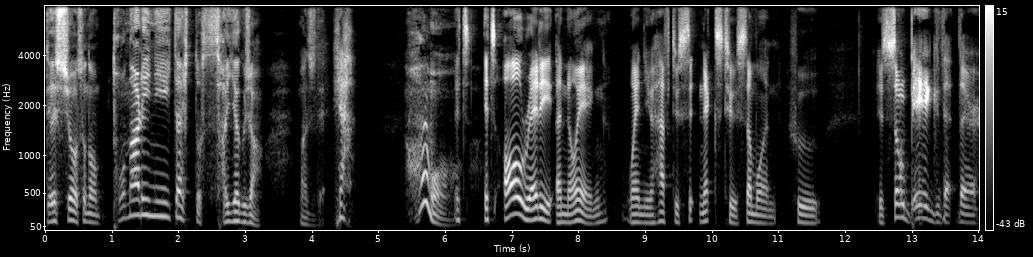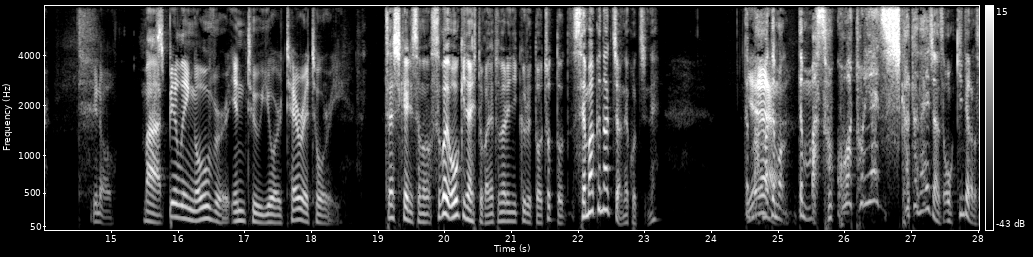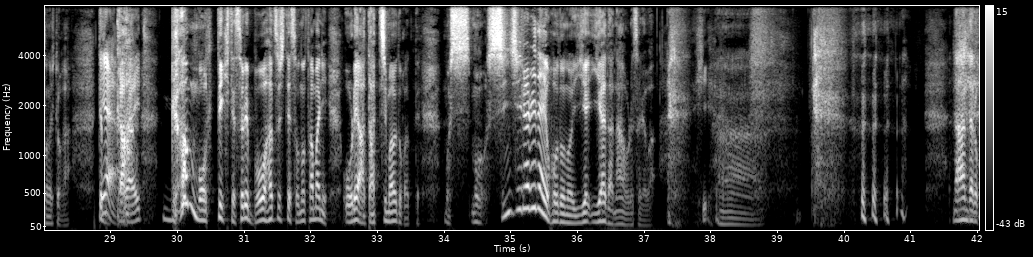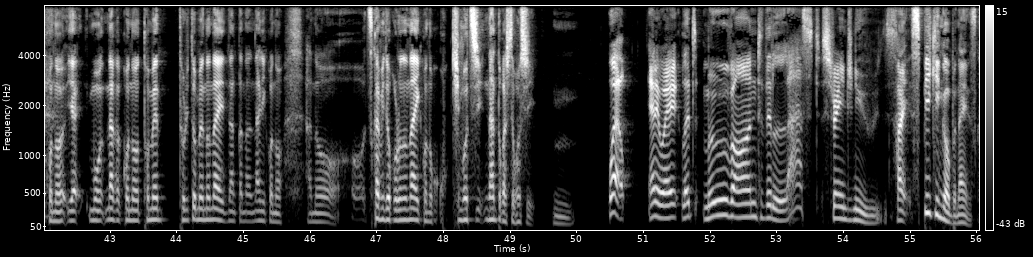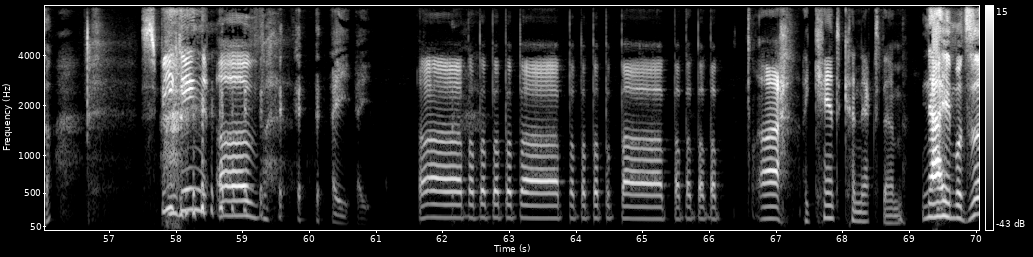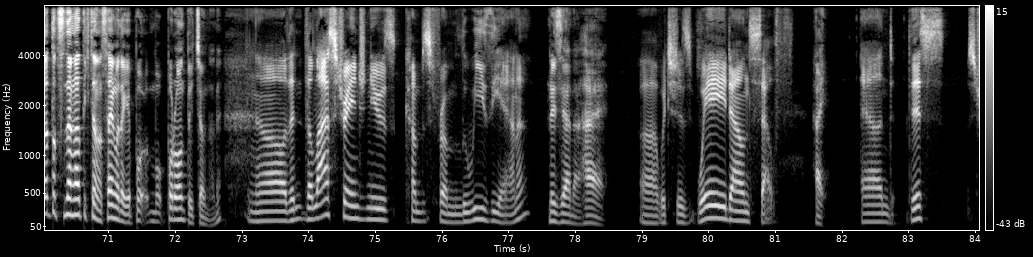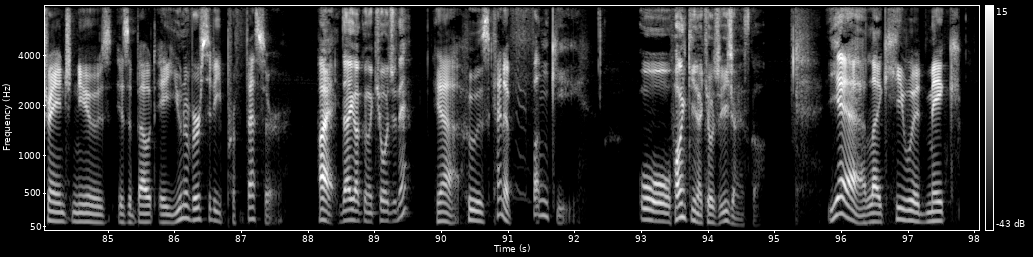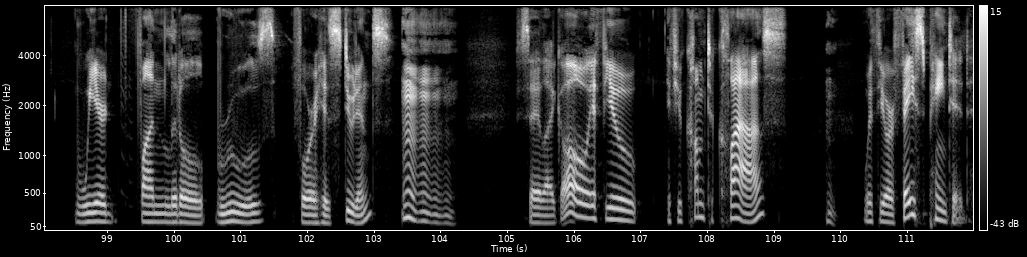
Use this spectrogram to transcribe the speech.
でしょう、その、隣にいた人最悪じゃん。マジで。Yeah. はい、もう。It's it's already annoying when you have to sit next to someone who is so big that they're, you know, まあ、spilling over into your territory. 確かにその、すごい大きな人がね、隣に来ると、ちょっと狭くなっちゃうね、こっちね。でまあ Yeah. まあでも、でもまあそこはとりあえず仕方ないじゃん。大きいんだから、その人が。でも Yeah, ガン、right. ガン持ってきて、それ暴発して、その球に俺当たっちまうとかって、もうし、もう信じられないほどの嫌、嫌だな、俺、それは。なんだろう、この、いや、もうなんかこの止め、取り留めのない、なんかな、何この、あの、つかみどころのないこのこ気持ち、なんとかしてほしい。うん。Well, anyway, let's move on to the last strange news. はい。スピーキングオブないんですか Speaking of はい、はい。 uh ba, ba, ba, ba, ba, ba, ba, ba, ba, ba, ba, ba, ba, ba. ah, I can't connect them. ない、もうずっと繋がってきたの最後だけポもうポロンといっちゃうんだね。 No, the the last strange news comes from Louisiana, レジアナ、はい。 uh, which is way down south. はい。 And this strange news is about a university professor. はい。大学の教授ね。 Yeah, who's kind of funky. おー、ファンキーな教授いいじゃないですか。 Yeah, like he would make weird, fun little rules for his students. Say like, oh, if you if you come to class with your face painted,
